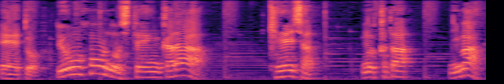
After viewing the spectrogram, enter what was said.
えっ、と、両方の視点から、経営者の方には、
